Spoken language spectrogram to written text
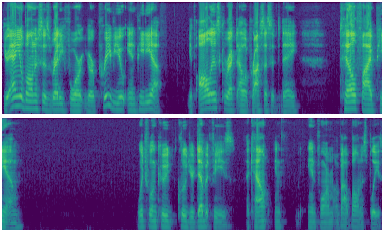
Your annual bonus is ready for your preview in PDF. If all is correct, I will process it today till 5 p.m which will include, include your debit fees, account in, inform about bonus, please.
